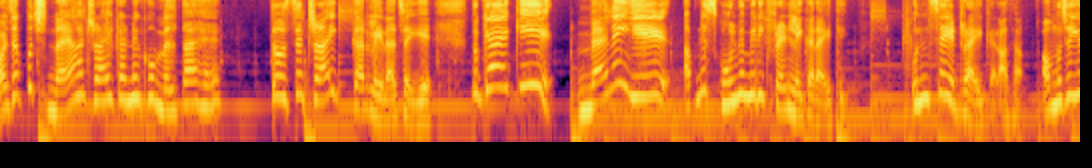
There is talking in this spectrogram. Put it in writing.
और जब कुछ नया ट्राई करने को मिलता है तो उसे ट्राई कर लेना चाहिए तो क्या है कि मैंने ये अपने स्कूल में मेरी फ्रेंड लेकर आई थी उनसे ये ट्राई करा था और मुझे ये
